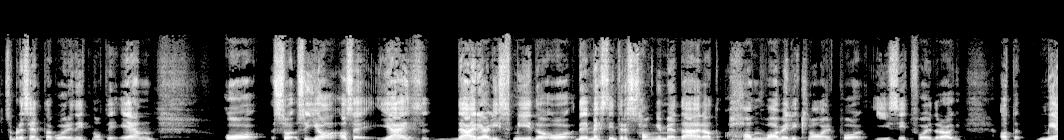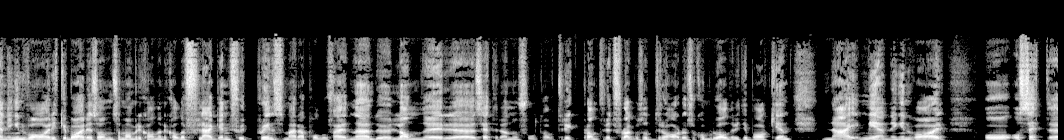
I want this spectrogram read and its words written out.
som ble sendt av gårde i 1981. Og, så, så, ja, altså, jeg, det er realisme i det, og det mest interessante med det er at han var veldig klar på i sitt foredrag at meningen var ikke bare sånn som amerikanerne kaller flag and footprint, som er Apollo-ferdene. Du lander, eh, setter deg noen fotavtrykk, planter et flagg, og så drar du, og så kommer du aldri tilbake igjen. Nei, meningen var å, å sette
